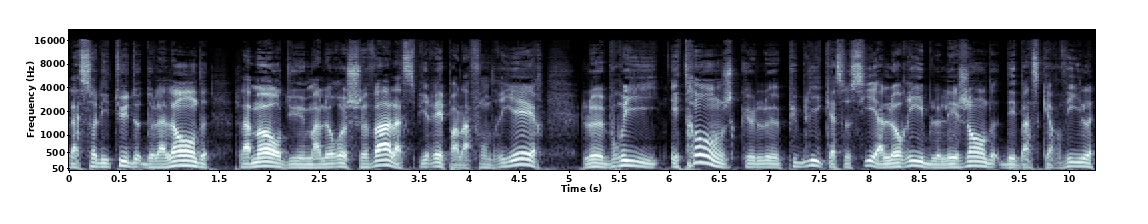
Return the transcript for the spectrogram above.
la solitude de la lande, la mort du malheureux cheval aspiré par la fondrière, le bruit étrange que le public associait à l'horrible légende des Baskerville,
